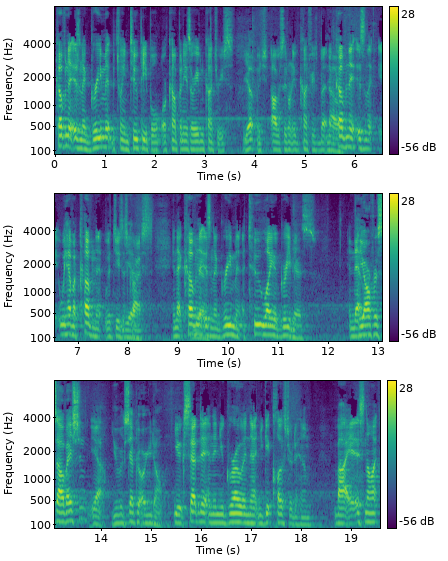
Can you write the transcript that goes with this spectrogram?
covenant is an agreement between two people or companies or even countries Yep. which obviously don't need countries, but No. a covenant is an, we have a covenant with Jesus Yeah. Christ, and that covenant Yeah. is an agreement, a two way agreement, Yes. And that he offers salvation. yeah, You accept it or you don't. you accept it, and then you grow in that, and you get closer to Him. By it's not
